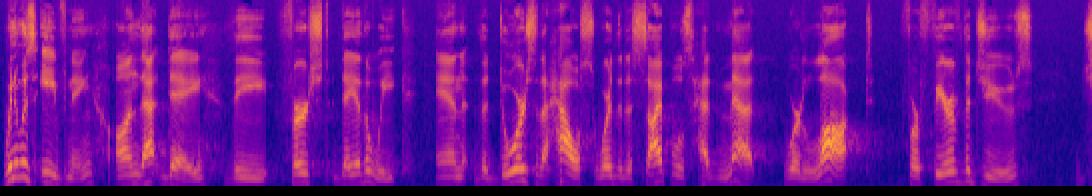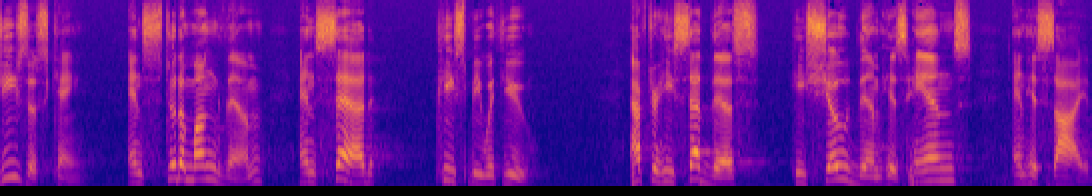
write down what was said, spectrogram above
When it was evening on that day, the first day of the week, and the doors of the house where the disciples had met were locked for fear of the Jews, Jesus came and stood among them and said, Peace be with you. After he said this, he showed them his hands and his side.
